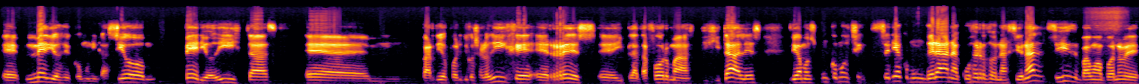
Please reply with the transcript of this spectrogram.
eh, medios de comunicación, periodistas, eh, partidos políticos, ya lo dije, redes y plataformas digitales, digamos, un, como, sería como un gran acuerdo nacional, ¿sí? Vamos a ponerle,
